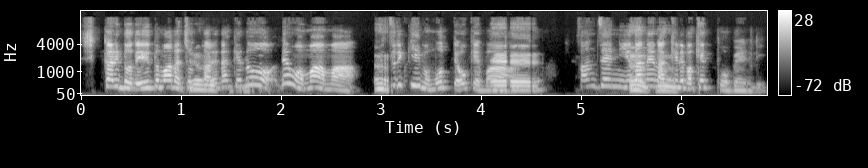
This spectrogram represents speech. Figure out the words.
しっかり度で言うとまだちょっとあれだけど、でもまあまあ、うん。物理キーも持っておけば、完全に委ねなければ結構便利。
